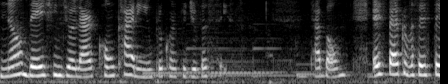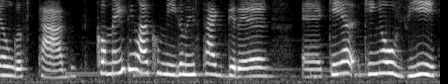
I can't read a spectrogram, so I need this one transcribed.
Não deixem de olhar com carinho para o corpo de vocês. Tá bom? Eu espero que vocês tenham gostado. Comentem lá comigo no Instagram. É, quem, quem ouvir,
